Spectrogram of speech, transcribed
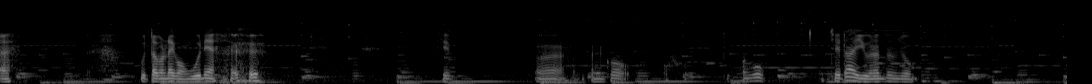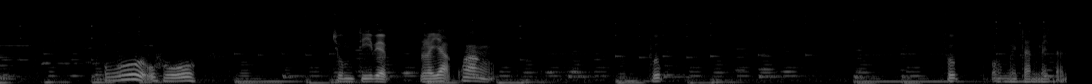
อะกูทำอะไรของกูเนี่ยฟิบอ่ามันก็โอ้โห มันก็ใช้ได้อยู่นะท่านผู้ชม โอ้โอ้โหโจมตีแบบระยะกว้างฟึบฟึบโอ้ไม่ทันไม่ทัน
